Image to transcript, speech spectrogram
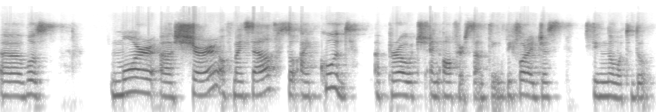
uh, was more uh, sure of myself so i could approach and offer something before i just didn't know what to do.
